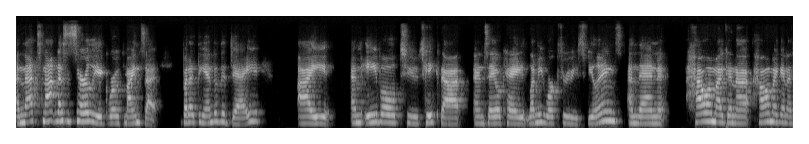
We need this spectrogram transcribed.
And that's not necessarily a growth mindset. But at the end of the day, I am able to take that and say, okay, let me work through these feelings. And then how am I gonna, how am I gonna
